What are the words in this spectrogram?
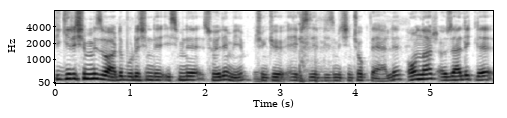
Bir girişimimiz vardı. Burada şimdi ismini söylemeyeyim. Çünkü hepsi bizim için çok değerli. Onlar özellikle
